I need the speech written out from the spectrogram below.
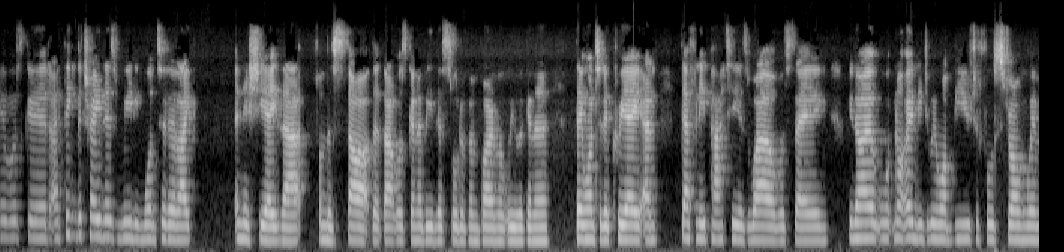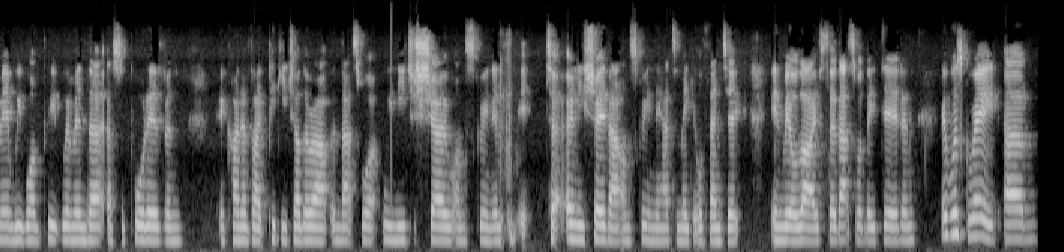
It was good. I think the trainers really wanted to like initiate that from the start that that was going to be the sort of environment we were going to they wanted to create. And definitely Patty as well was saying you know not only do we want beautiful strong women we want women that are supportive and, and kind of like pick each other up. And that's what we need to show on screen. And it, to only show that on screen they had to make it authentic in real life. So that's what they did. And it was great. Um,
